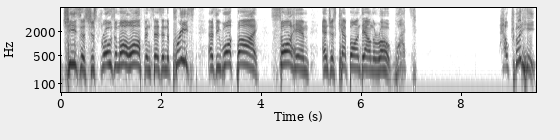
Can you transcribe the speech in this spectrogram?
Jesus just throws them all off and says, And the priest, as he walked by, saw him and just kept on down the road. What? How could he?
